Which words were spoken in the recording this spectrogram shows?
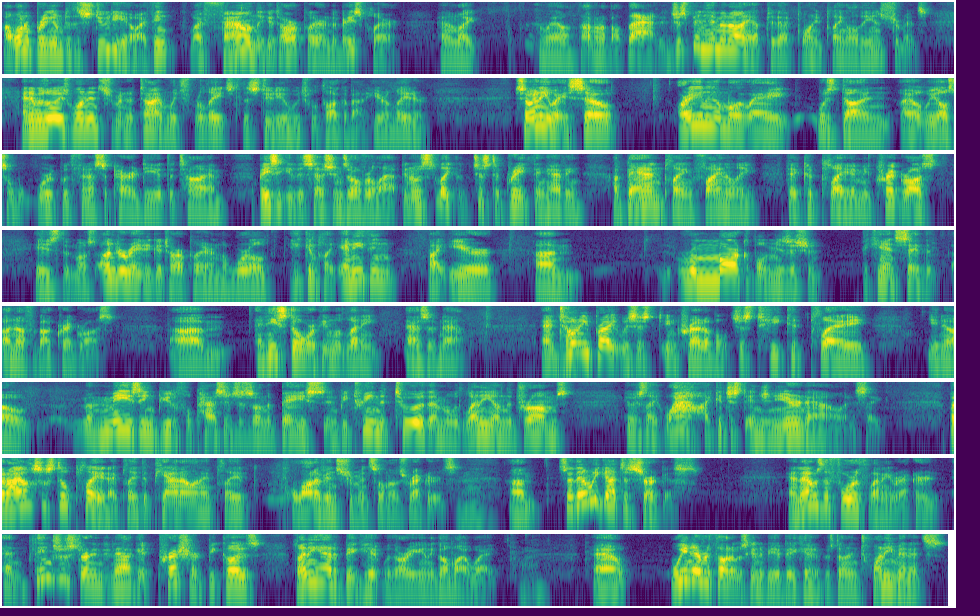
I want to bring him to the studio. I think I found the guitar player and the bass player. And I'm like, well, I don't know about that. It's just been him and I up to that point playing all the instruments. And it was always one instrument at a time, which relates to the studio, which we'll talk about here later. So, anyway, so Gonna Go My Way was done. I, we also worked with Vanessa Paradis at the time. Basically, the sessions overlapped. And it was like just a great thing having a band playing finally that could play. I mean, Craig Ross is the most underrated guitar player in the world. He can play anything by ear. Um, remarkable musician. I can't say that enough about Craig Ross. Um, and he's still working with Lenny as of now. And Tony Breit was just incredible. Just he could play, you know, amazing, beautiful passages on the bass. And between the two of them, with Lenny on the drums, it was like, wow, I could just engineer now. And it's like, but I also still played. I played the piano and I played a lot of instruments on those records. Right. Um, so then we got to Circus. And that was the fourth Lenny record. And things were starting to now get pressured because Lenny had a big hit with Are You Gonna Go My Way? Right. And we never thought it was going to be a big hit. It was done in 20 minutes,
